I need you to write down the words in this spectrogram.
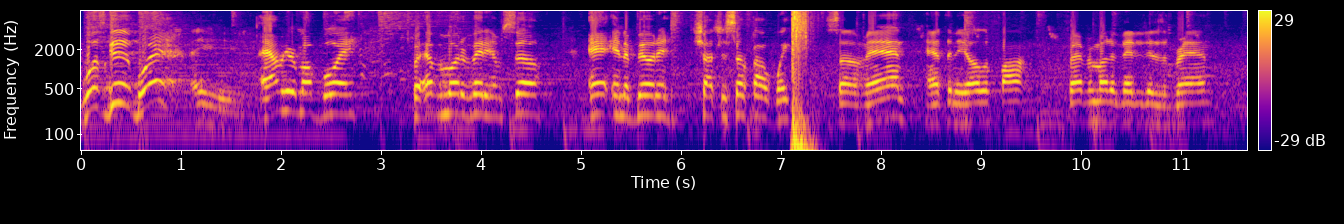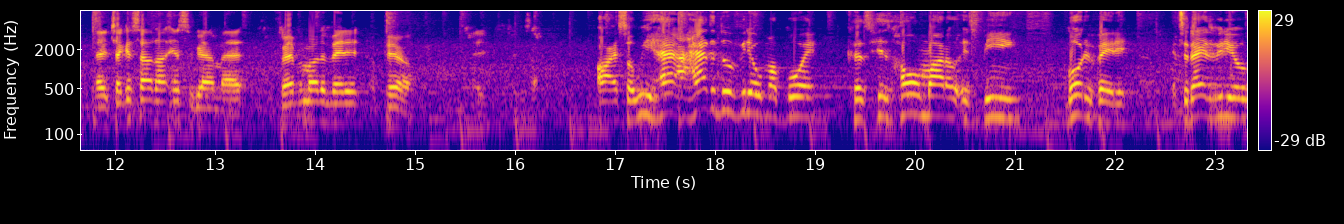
What's good, boy? Hey. Hey, I'm here with my boy, Forever Motivated himself, and in the building. Shout yourself out, wait. What's up, man? Anthony Oliphant. Forever Motivated is a brand. Hey, check us out on Instagram at Forever Motivated Apparel. Hey, check us out. All right, so we had I had to do a video with my boy because his whole motto is being motivated. In today's video,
